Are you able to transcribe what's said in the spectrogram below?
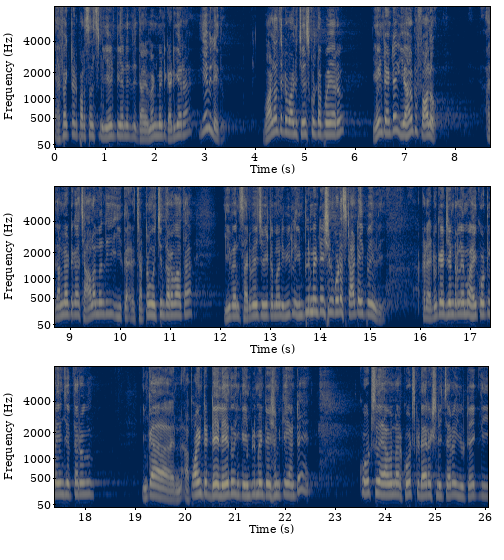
ఎఫెక్టెడ్ పర్సన్స్ని ఏంటి అనేది దాని అమెండ్మెంట్కి అడిగారా? ఏమీ లేదు. వాళ్ళంతటి వాళ్ళు చేసుకుంటూ పోయారు. ఏంటంటే యూ హ్యావ్ టు ఫాలో అది అన్నట్టుగా చాలామంది ఈ చట్టం వచ్చిన తర్వాత ఈవెన్ సర్వే చేయటం అని వీటిలో ఇంప్లిమెంటేషన్ కూడా స్టార్ట్ అయిపోయింది. అక్కడ అడ్వకేట్ జనరల్ ఏమో హైకోర్టులో ఏం చెప్తారు? ఇంకా అపాయింటెడ్ డే లేదు ఇంకా ఇంప్లిమెంటేషన్కి అంటే కోర్ట్స్ ఏమన్నారు? కోర్ట్స్కి డైరెక్షన్ ఇచ్చారు. యూ టేక్ ది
